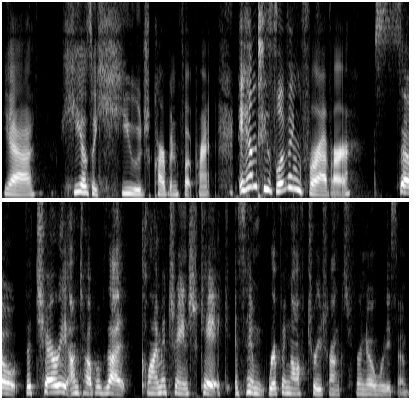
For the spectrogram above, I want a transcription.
Yeah, he has a huge carbon footprint. And he's living forever. So the cherry on top of that climate change cake is him ripping off tree trunks for no reason.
